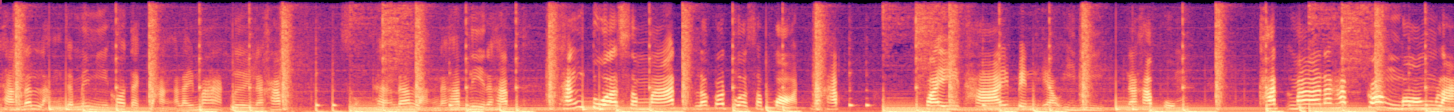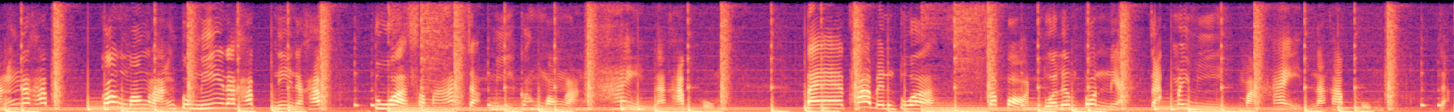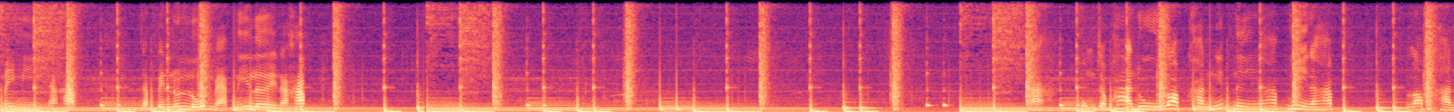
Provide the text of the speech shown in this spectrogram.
ทางด้านหลังจะไม่มีข้อแตกต่างอะไรมากเลยนะครับส่วนทางด้านหลังนะครับนี่นะครับ ทั้งตัวสมาร์ทแล้วก็ตัวสปอร์ตนะครับ ไฟท้ายเป็น LED นะครับ ผมถัดมานะครับกล้องมองหลังนะครับ กล้องมองหลังตรงนี้นะครับนี่นะครับ ตัวสมาร์ทจะมีกล้องมองหลังให้นะครับผมแต่ถ้าเป็นตัวสปอร์ตตัวเริ่มต้นเนี่ยจะไม่มีมาให้นะครับ ผมจะไม่มีนะครับ จะเป็นลุ้นๆแบบนี้เลยนะครับผมจะพาดูรอบคันนิดนึงนะครับนี่นะครับ รอบคัน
